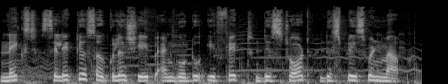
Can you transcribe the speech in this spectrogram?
Next, select your circular shape and go to Effect Distort Displacement Map.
